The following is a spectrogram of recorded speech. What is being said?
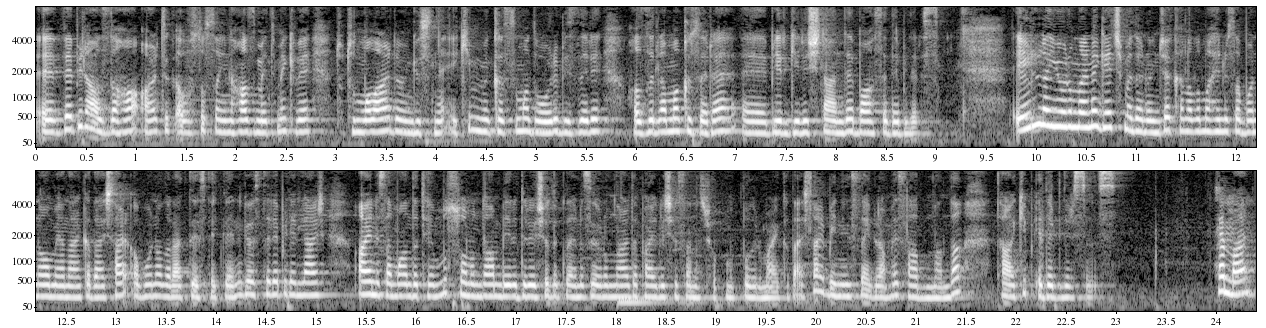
E, ve biraz daha artık Ağustos ayını hazmetmek ve tutulmalar döngüsüne Ekim ve Kasım'a doğru bizleri hazırlamak üzere e, bir girişten de bahsedebiliriz. Eylül ayı yorumlarına geçmeden önce kanalıma henüz abone olmayan arkadaşlar abone olarak desteklerini gösterebilirler. Aynı zamanda Temmuz sonundan beridir yaşadıklarınızı yorumlarda paylaşırsanız çok mutlu olurum arkadaşlar. Beni Instagram hesabımdan da takip edebilirsiniz. Hemen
